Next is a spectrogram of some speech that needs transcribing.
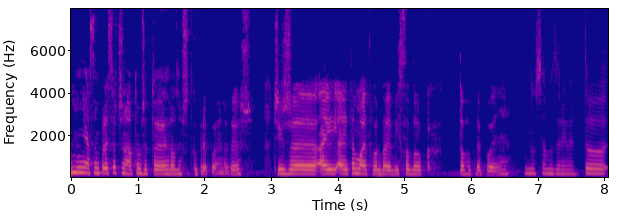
Mhm, ja som presvedčená o tom, že to je hrozne všetko prepojené, vieš. Čiže aj, aj tá moja tvorba je výsledok toho prepojenia. No samozrejme. To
